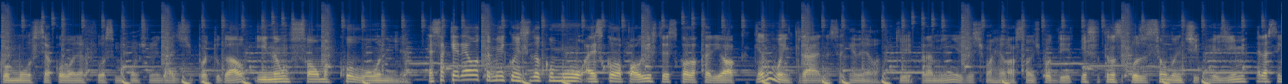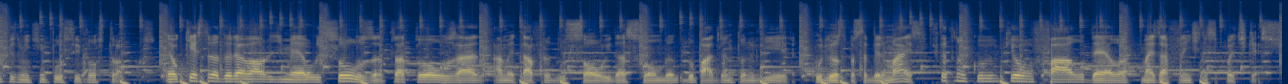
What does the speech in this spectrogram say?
como se a colônia fosse uma continuidade de Portugal e não só uma colônia. Essa querela também é conhecida como a escola paulista e a escola carioca. Eu não vou entrar nessa querela, porque para mim existe uma relação de poder e essa transposição do antigo regime era simplesmente impossível aos trópicos. É a historiadora Laura de Mello Souza tratou ao usar a metáfora do sol e da sombra do padre Antônio Vieira. Curioso para saber mais? Fica tranquilo que eu falo dela mais à frente nesse podcast.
